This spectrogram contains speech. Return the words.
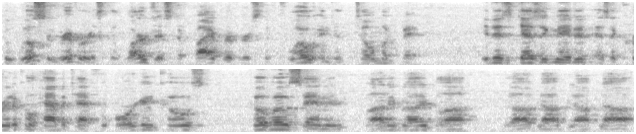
The Wilson River is the largest of five rivers that flow into Tillamook Bay. It is designated as a critical habitat for Oregon coast, coho salmon, blah, blah, blah, blah, blah, blah, blah, blah.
